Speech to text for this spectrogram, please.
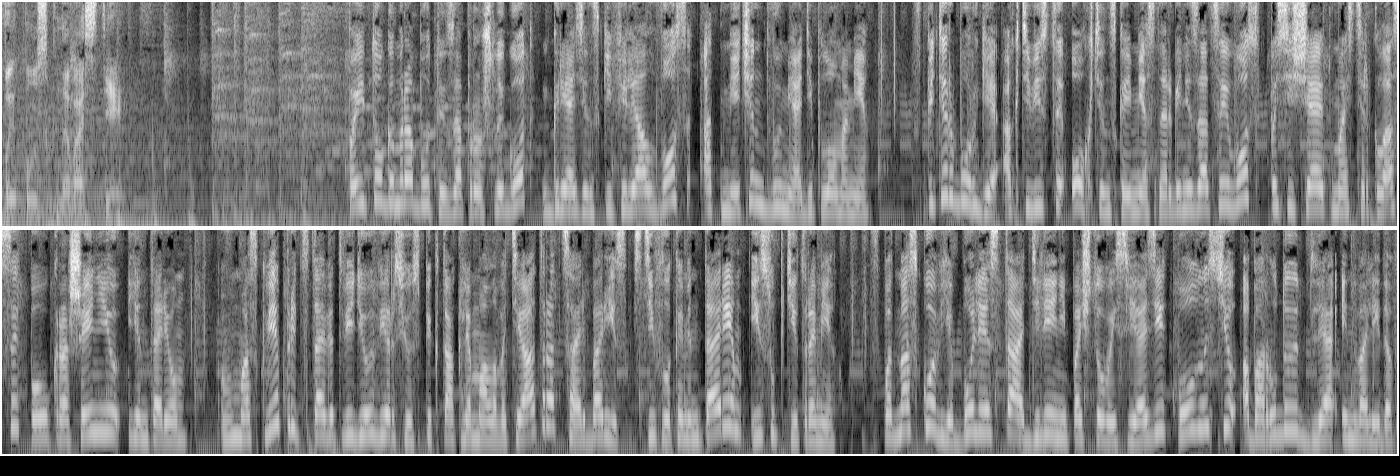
Выпуск новостей. По итогам работы за прошлый год Грязинский филиал ВОЗ отмечен двумя дипломами. В Петербурге активисты Охтинской местной организации ВОЗ посещают мастер-классы по украшению янтарем. В Москве представят видеоверсию спектакля Малого театра «Царь Борис» с тифлокомментарием и субтитрами. В Подмосковье более 100 отделений почтовой связи полностью оборудуют для инвалидов.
